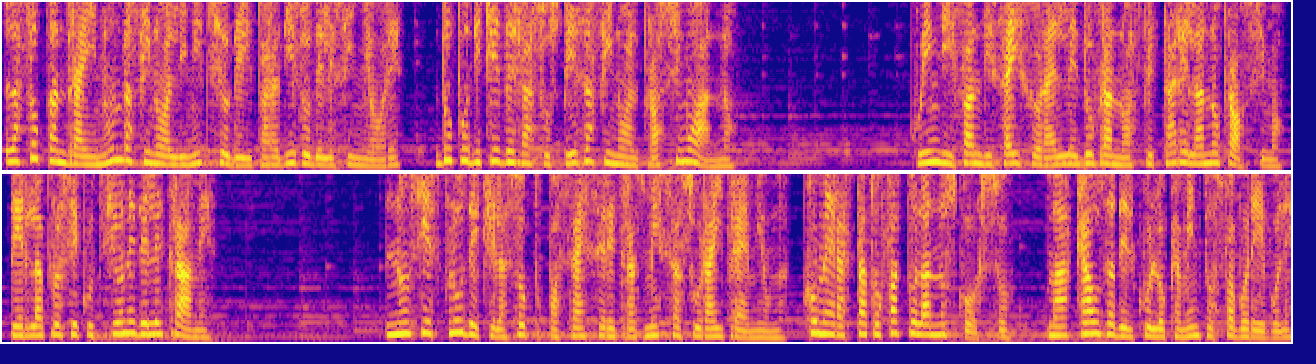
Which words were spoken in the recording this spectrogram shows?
la soap andrà in onda fino all'inizio del Paradiso delle Signore, dopodiché verrà sospesa fino al prossimo anno. Quindi i fan di Sei Sorelle dovranno aspettare l'anno prossimo, per la prosecuzione delle trame. Non si esclude che la soap possa essere trasmessa su Rai Premium, come era stato fatto l'anno scorso, ma a causa del collocamento sfavorevole,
